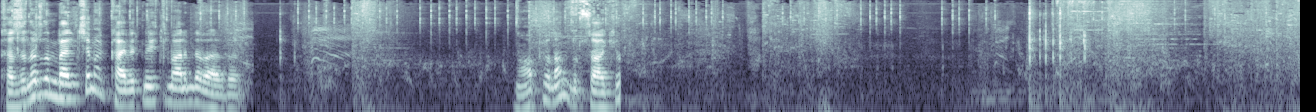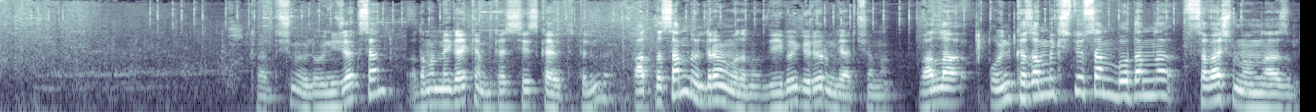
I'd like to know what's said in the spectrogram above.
kazanırdım belki ama kaybetme ihtimalim de vardı. Ne yapıyor lan? Dur sakin ol. Kardeşim öyle oynayacaksan adama megayken birkaç ses kaybettirelim de. Atlasam da öldüremem adamı. Viego'yu görüyorum gerçi ama. Valla oyunu kazanmak istiyorsam bu adamla savaşmamam lazım.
